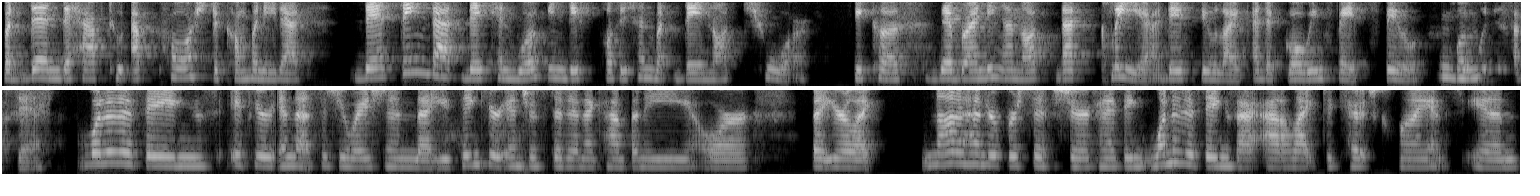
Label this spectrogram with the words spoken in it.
but then they have to approach the company that they think that they can work in this position, but they're not sure because their branding are not that clear. They still like at the going phase still. Mm-hmm. What would you suggest? One of the things, if you're in that situation that you think you're interested in a company or but you're like not 100% sure kind of thing one of the things I, I like to coach clients in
